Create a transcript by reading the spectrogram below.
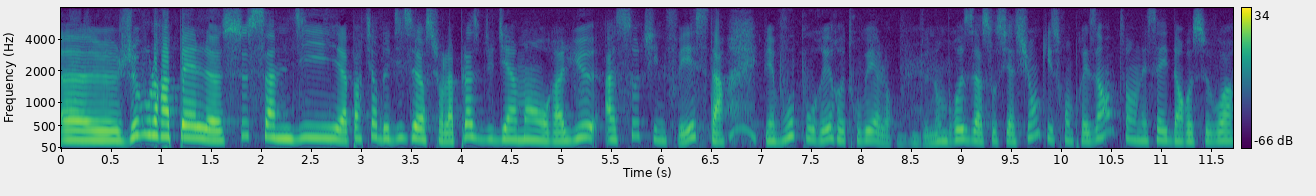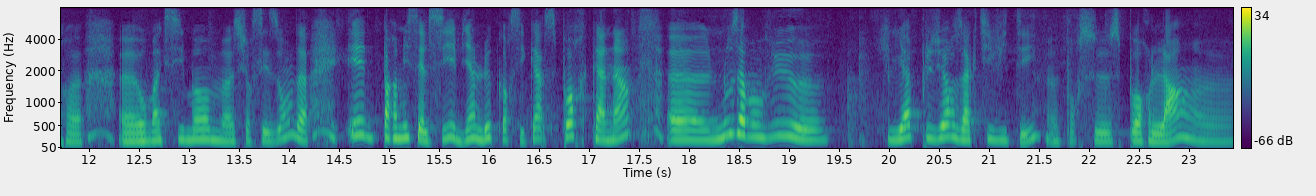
Euh, je vous le rappelle, ce samedi à partir de 10h sur la place du Diamant aura lieu à Sochin Festa. Eh bien, vous pourrez retrouver alors de nombreuses associations qui seront présentes. On essaye d'en recevoir au maximum sur ces ondes. Et parmi celles-ci, eh bien, le Corsica Sport Canin. nous avons vu il y a plusieurs activités euh, pour ce sport-là. Euh,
